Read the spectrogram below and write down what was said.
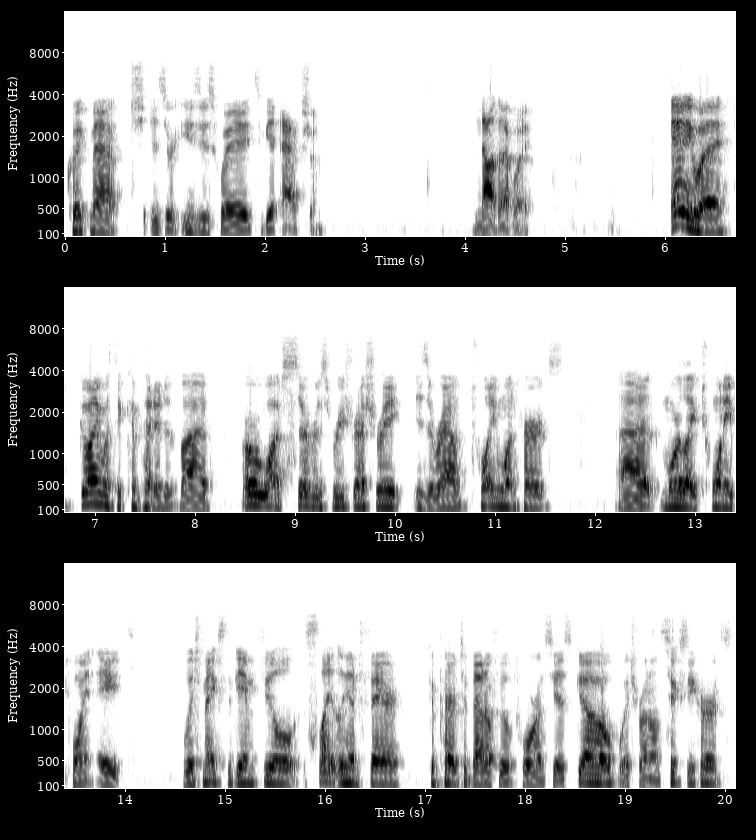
Quick Match is your easiest way to get action. Not that way. Anyway, going with the competitive vibe, Overwatch server's refresh rate is around 21 hertz, uh, more like 20.8, which makes the game feel slightly unfair compared to Battlefield 4 and CSGO, which run on 60 hertz.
